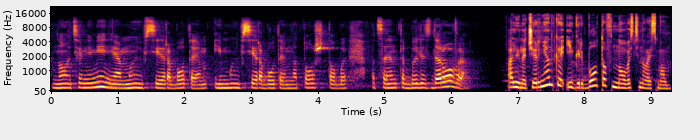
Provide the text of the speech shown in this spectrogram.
Но, тем не менее, мы все работаем, и мы все работаем на то, чтобы пациенты были здоровы. Алина Черненко, Игорь Болтов. Новости на восьмом.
